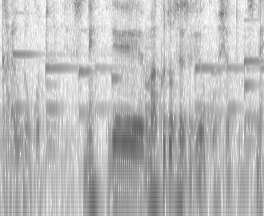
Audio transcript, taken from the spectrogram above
から鱗って感じですね。で、まあ、工藤先生がよくおっしゃってますね。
